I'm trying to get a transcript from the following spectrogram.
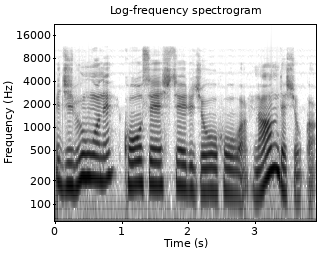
自分をね構成している情報は何でしょうか。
